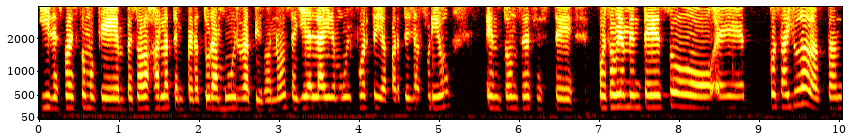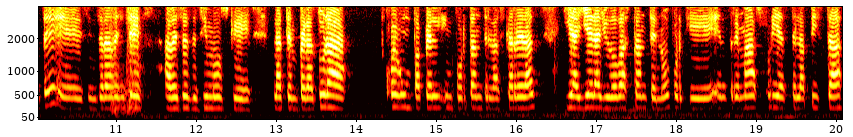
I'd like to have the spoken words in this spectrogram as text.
y después como que empezó a bajar la temperatura muy rápido, ¿no? Seguía el aire muy fuerte y aparte ya frío, entonces, este, pues obviamente eso, eh, pues ayuda bastante, eh, sinceramente a veces decimos que la temperatura juega un papel importante en las carreras y ayer ayudó bastante, ¿no? Porque entre más fría esté la pista,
